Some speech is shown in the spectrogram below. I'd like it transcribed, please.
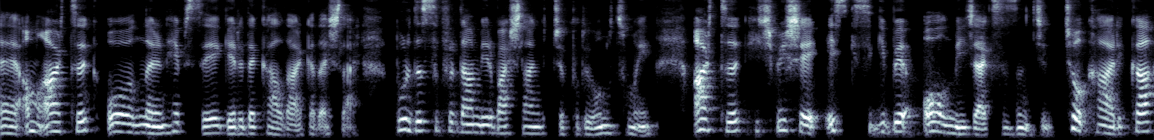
Eee, ama artık onların hepsi geride kaldı arkadaşlar. Burada sıfırdan bir başlangıç yapılıyor, unutmayın. Artık hiçbir şey eskisi gibi olmayacak sizin için. Çok harika,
